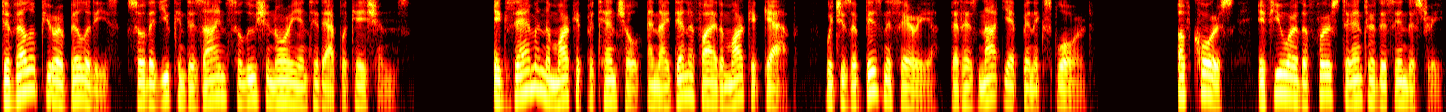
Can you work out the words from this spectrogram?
Develop your abilities so that you can design solution-oriented applications. Examine the market potential and identify the market gap, which is a business area that has not yet been explored. Of course, if you are the first to enter this industry,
